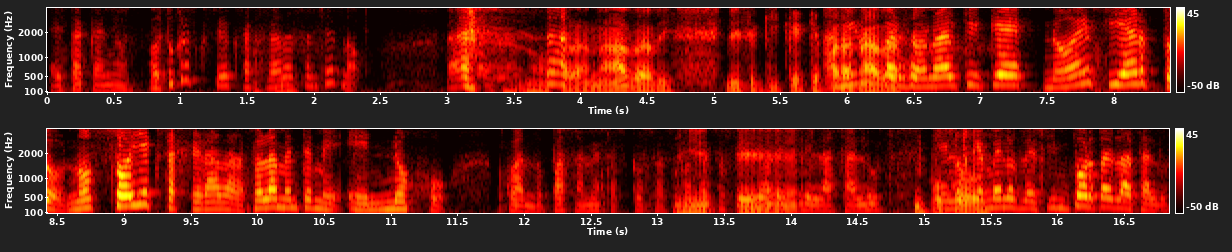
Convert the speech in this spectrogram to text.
está cañón. ¿O tú crees que soy exagerada, Sánchez? No. no para nada, di- dice Quique que para Amigo nada. personal, Quique, no es cierto, no soy exagerada, solamente me enojo cuando pasan esas cosas con esos señores eh, de la salud, que lo que menos les importa es la salud.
